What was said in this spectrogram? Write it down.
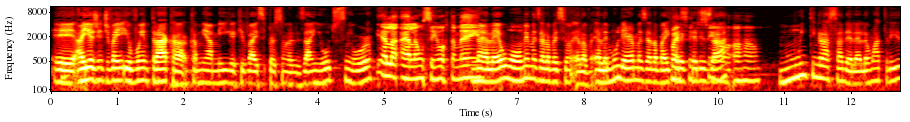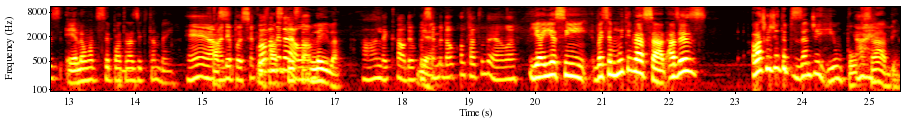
É, aí a gente vai, eu vou entrar com a, com a minha amiga que vai se personalizar em outro senhor. Ela, ela é um senhor também? Não, ela é um homem, mas ela vai ser, ela, ela é mulher, mas ela vai, Vai caracterizar. aham. Muito engraçada ela, ela é uma atriz, ela é uma que você pode trazer aqui também. É, aí depois você... Qual o nome questão- dela? Leila. Ah, legal. Depois Yeah. você me dá o contato dela. E aí, assim, vai ser muito engraçado. Às vezes, eu acho que a gente tá precisando de rir um pouco, Ai. sabe?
